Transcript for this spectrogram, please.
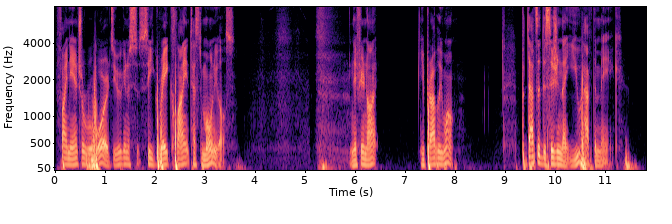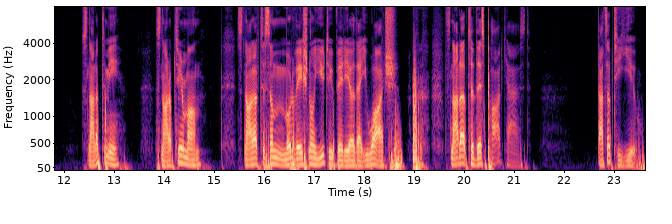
financial rewards. You're going to see great client testimonials. And if you're not, you probably won't. But that's a decision that you have to make. It's not up to me. It's not up to your mom. It's not up to some motivational YouTube video that you watch. it's not up to this podcast. That's up to you.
